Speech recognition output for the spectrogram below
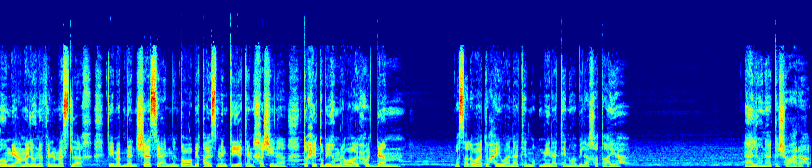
هم يعملون في المسلخ في مبنى شاسع من طوابق إسمنتية خشنة تحيط بهم روائح الدم وصلوات حيوانات مؤمنة وبلا خطايا. هل هناك شعراء؟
